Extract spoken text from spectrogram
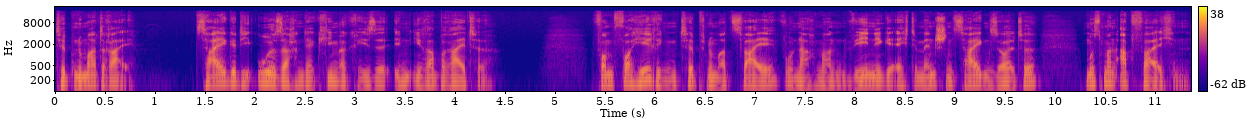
Tipp Nummer 3. Zeige die Ursachen der Klimakrise in ihrer Breite. Vom vorherigen Tipp Nummer 2, wonach man wenige echte Menschen zeigen sollte, muss man abweichen,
